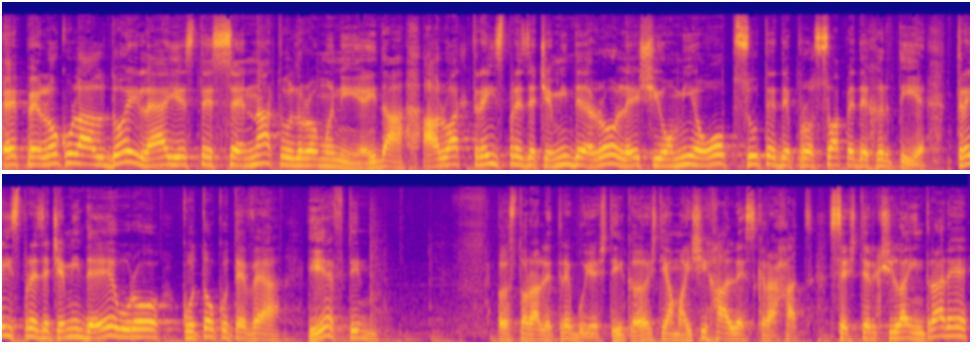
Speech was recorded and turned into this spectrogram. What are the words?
E, pe locul al doilea este Senatul României, da? A luat 13.000 de role și 1.800 de prosoape de hârtie. 13.000 de euro cu tot cu TVA Ieftin, Ăstora le trebuie, știi, că ăștia mai și halesc rahat Se șterg și la intrare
